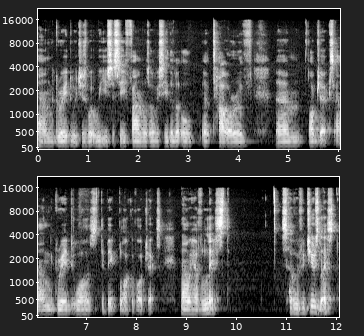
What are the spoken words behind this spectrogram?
and grid, which is what we used to see. Fan was obviously the little uh, tower of um, objects, and grid was the big block of objects. Now we have list. So if we choose list,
